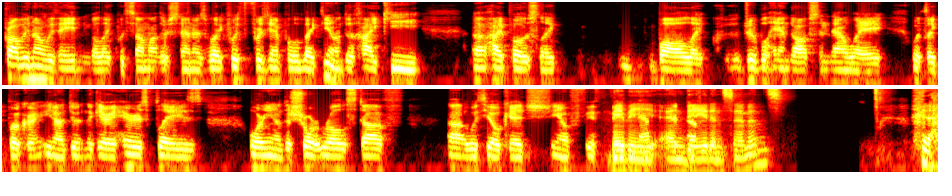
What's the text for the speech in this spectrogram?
probably not with Ayton, but like with some other centers, like with for example, like you know the high key, uh, high post like ball, like dribble handoffs in that way with like Booker, you know, doing the Gary Harris plays, or you know the short roll stuff uh, with Jokic, you know, if, if maybe Embiid and Simmons. Yeah.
